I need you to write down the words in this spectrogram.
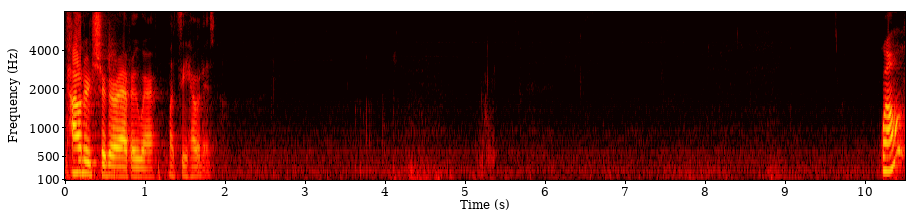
powdered sugar everywhere. Let's see how it is. Well,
